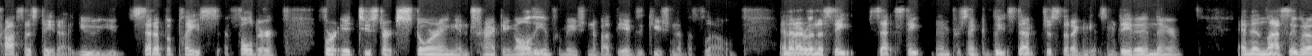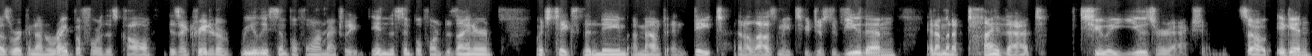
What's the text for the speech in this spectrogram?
process data. You, you set up a place, a folder for it to start storing and tracking all the information about the execution of the flow. And then I run a state set state and percent complete step just so that I can get some data in there. And then lastly, what I was working on right before this call is I created a really simple form actually in the simple form designer, which takes the name, amount, and date and allows me to just view them. And I'm going to tie that to a user action. So again,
